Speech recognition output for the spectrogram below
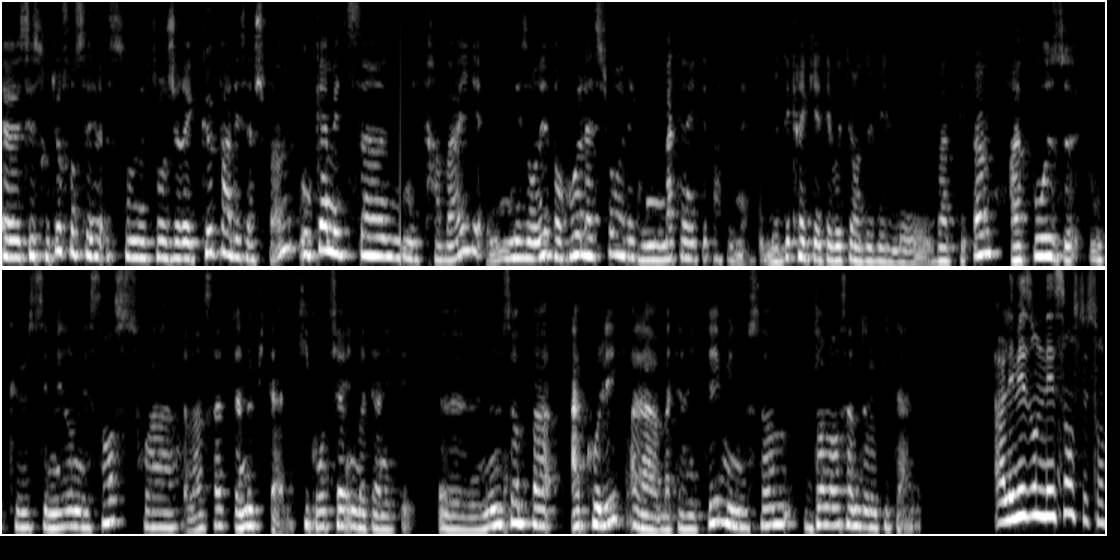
Euh, ces structures sont, ne sont gérées que par des sages-femmes. Aucun médecin n'y travaille, mais on est en relation avec une maternité partenaire. Le décret qui a été voté en 2021 impose que ces maisons de naissance soient l'enceinte d'un hôpital qui contient une maternité. Euh, nous ne sommes pas accolés à la maternité, mais nous sommes dans l'enceinte de l'hôpital. Alors les maisons de naissance ne sont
